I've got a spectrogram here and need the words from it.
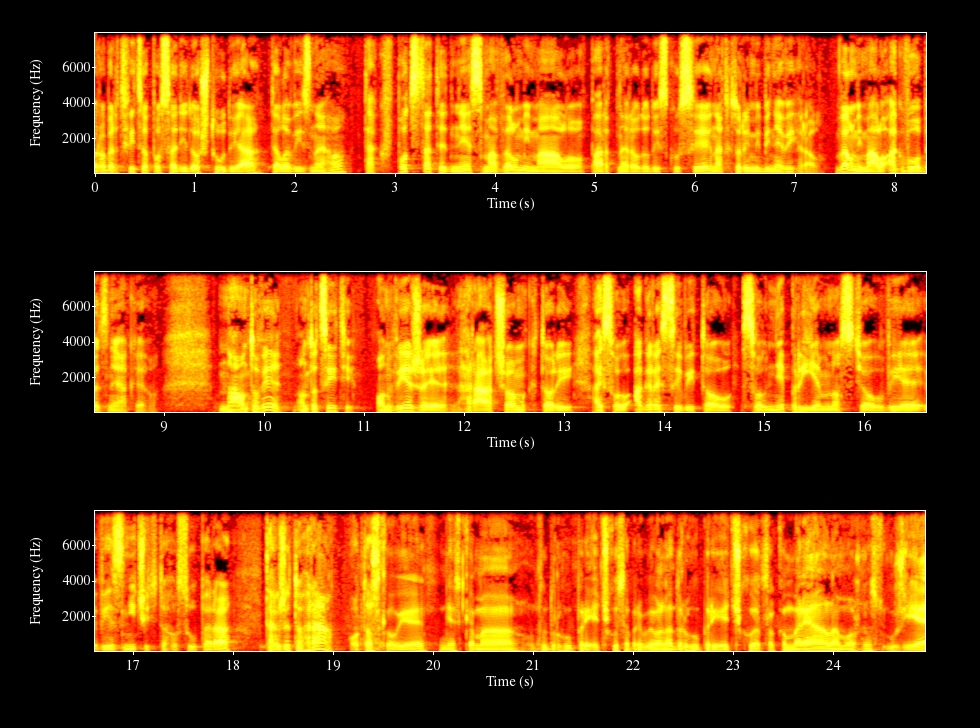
Robert Fico posadí do štúdia televízneho, tak v podstate dnes má veľmi málo partnerov do diskusie, nad ktorými by nevyhral. Veľmi málo, ak vôbec nejakého. No a on to vie, on to cíti. On vie, že je hráčom, ktorý aj svojou agresivitou, svojou nepríjemnosťou vie, vie zničiť toho súpera, takže to hrá. Otázkou je, dneska má tú druhú priečku, sa prebýval na druhú priečku a celkom reálna možnosť už je,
